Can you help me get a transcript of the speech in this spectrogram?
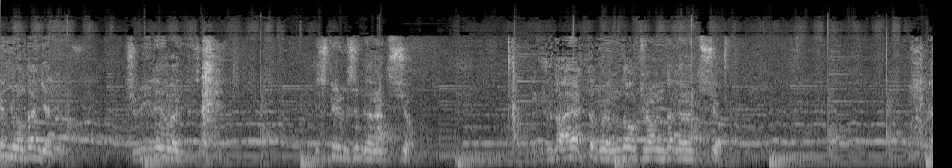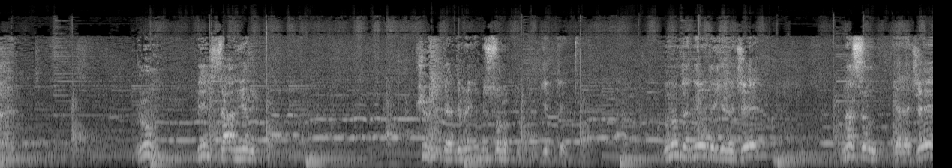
Bakın yoldan geliyoruz. Şimdi yine yola gideceğiz. Hiçbirimizin garantisi yok. Şurada ayakta duranın da oturanın da garantisi yok. Yani ruh bir saniyelik küf derdimeli bir soluk tuttu, gitti. Bunun da nerede geleceği, nasıl geleceği,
